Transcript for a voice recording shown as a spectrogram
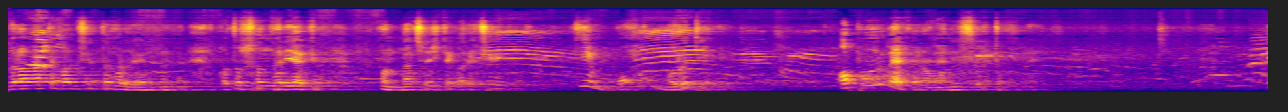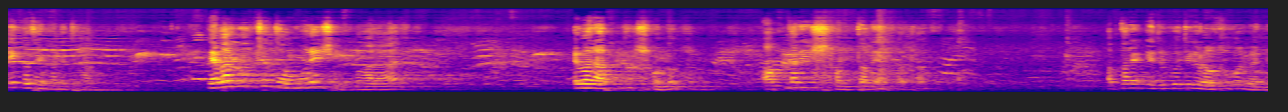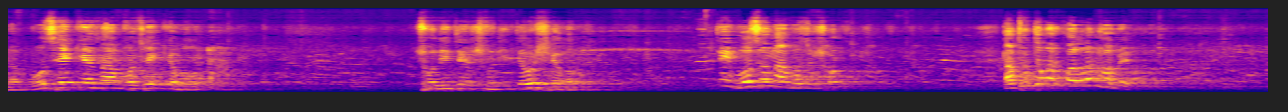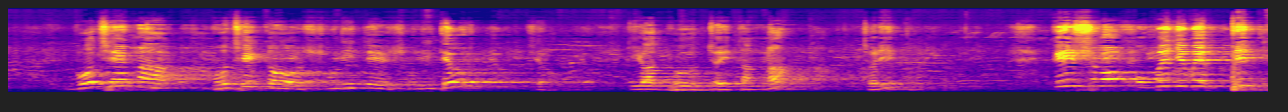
ব্রহ্মা তখন চিন্তা করলেন কত সুন্দরী এক কন্যা সৃষ্টি করেছে। কি মহান মূর্তি। অপূর্ব এক রমণী সৃষ্টি করলেন এই কথা এখানে থাক এবার বলছেন ধর্মঋষি মহারাজ, এবার আপনি শুনুন, আপনার এই সন্তানের কথা। আপনারা এদিক লক্ষ্য করবেন না। বোঝে কে না বোঝে কেউ শুনিতে, শুনিতেও সে হবে। এই বোঝো না বোঝো, শোন। তাতেও তোমার কল্যাণ হবে। বোঝে না বোঝে কেউ শুনিতে, শুনিতেও সে হবে। কি অদ্ভুত চৈতন্য চরিত্র। কৃষ্ণ উপজীবে প্রীতি।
